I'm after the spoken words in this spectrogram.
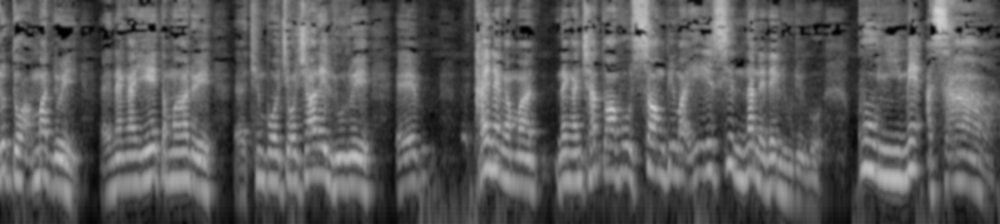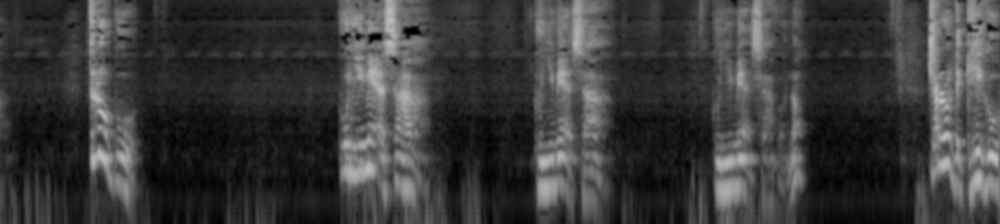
လွတ်တော်အမတ်တွေနိုင်ငံရေးသမားတွေ ထင်ပေါ်ကျော်ကြားတဲ့လူတွေအဲထိုင်းနိုင်ငံမှာနိုင်ငံခြားသွားဖို့စောင့်ပြီးမှအေးအေးစစ်နတ်နေတဲ့လူတွေကိုကူညီမဲ့အစားသူတို့ကိုကူညီမဲ့အစားကူညီမဲ့အစားကူညီမဲ့အစားပေါ့နော်ကျွန်တော်တို့တကယ်ကို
